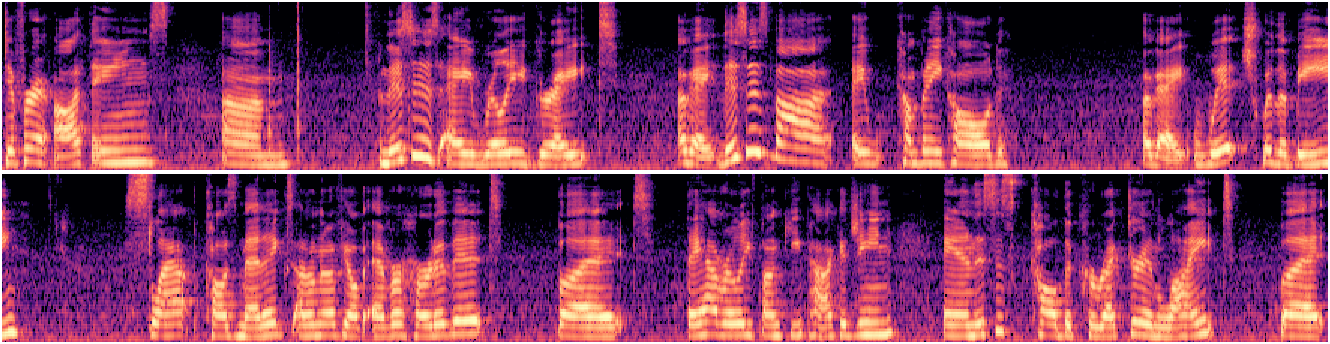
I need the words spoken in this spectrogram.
different odd things. Um, this is a really great... Okay, this is by a company called... Okay, Witch with a B. Slap Cosmetics. I don't know if y'all have ever heard of it, but they have really funky packaging and this is called the corrector in light but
